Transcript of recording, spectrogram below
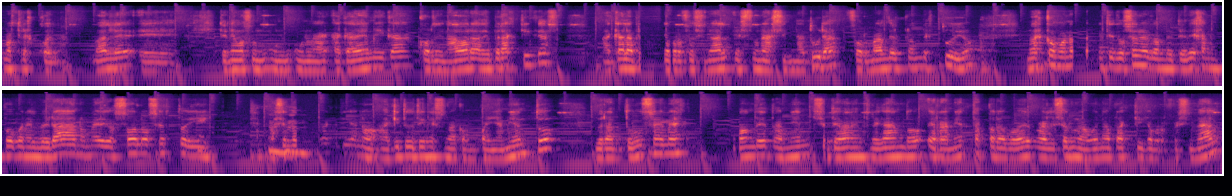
nuestra escuela, ¿vale? Tenemos una académica, coordinadora de prácticas. Acá la práctica profesional es una asignatura formal del plan de estudio. No es como en otras instituciones donde te dejan un poco en el verano, medio solo, ¿cierto? Y, haciendo práctica, no, aquí tú tienes un acompañamiento durante un semestre donde también se te van entregando herramientas para poder realizar una buena práctica profesional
